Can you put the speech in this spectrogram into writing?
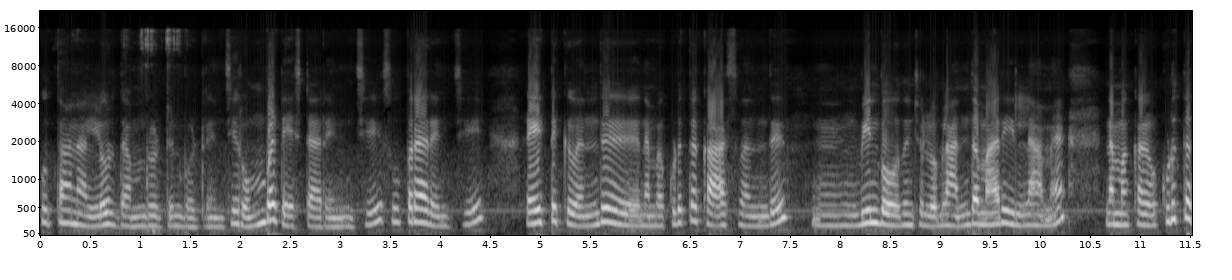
கூத்தாநல்லூர் தம் ரொட்டுன்னு போட்டிருந்துச்சி. ரொம்ப டேஸ்ட்டாக இருந்துச்சு. சூப்பராக இருந்துச்சு. ரேட்டுக்கு வந்து நம்ம கொடுத்த காசு வந்து வீண் போகுதுன்னு சொல்லுவோம்ல அந்த மாதிரி இல்லாமல் நம்ம க கொடுத்த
